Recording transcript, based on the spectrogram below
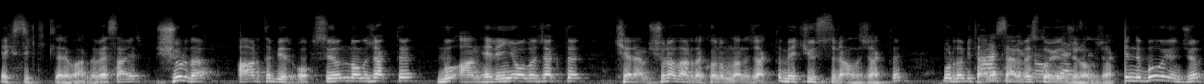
eksiklikleri vardı vesaire. Şurada artı bir opsiyonun olacaktı. Bu Angelinho olacaktı. Kerem şuralarda konumlanacaktı. Beki üstüne alacaktı. Burada bir tane Artı serbest olacaktı. olacak. Şimdi bu oyuncu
